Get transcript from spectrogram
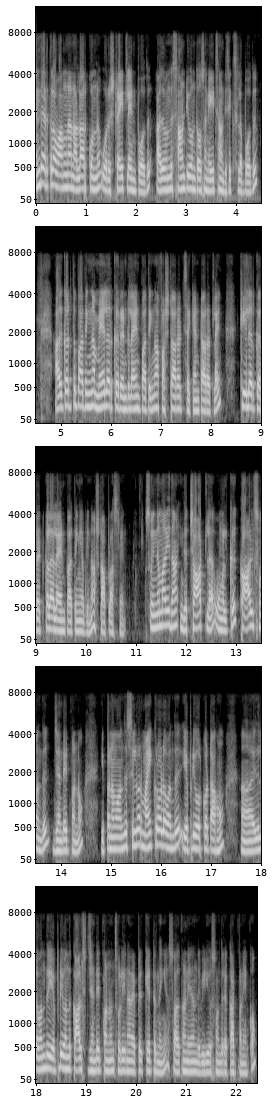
எந்த இடத்துல வாங்கினா நல்லாயிருக்கும்னு ஒரு ஸ்ட்ரைட் லைன் போகுது. அது வந்து seventy one thousand eight seventy சிக்ஸில் போகுது. அதுக்கடுத்து பார்த்தீங்கன்னா மேலே இருக்க ரெண்டு லைன் பார்த்தீங்கன்னா first target second target line கீழே இருக்க ரெட் கலர் லைன் பார்த்தீங்க அப்படின்னா ஸ்டாப் லாஸ் லைன் ஸோ இந்த மாதிரி தான் இந்த சார்ட்டில் உங்களுக்கு கால்ஸ் வந்து ஜென்ரேட் பண்ணும். இப்போ நம்ம வந்து சில்வர் மைக்ரோவில் வந்து எப்படி ஒர்க் அவுட் ஆகும் இதில் வந்து எப்படி வந்து கால்ஸ் ஜென்ரேட் பண்ணணும்னு சொல்லி நிறைய பேர் கேட்டிருந்தீங்க. ஸோ அதுக்காண்டி தான் இந்த வீடியோஸ் வந்து ரெக்கார்ட் பண்ணியிருக்கோம்.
